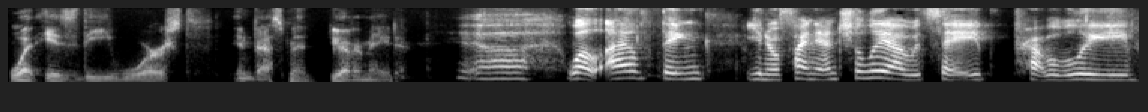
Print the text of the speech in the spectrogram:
What is the worst investment you ever made? Uh, well i think you know financially i would say probably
